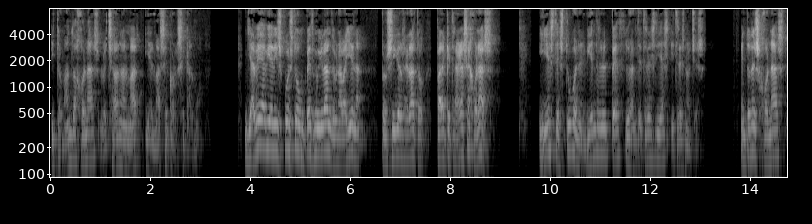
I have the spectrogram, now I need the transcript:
Y tomando a Jonás lo echaron al mar y el mar se, calmó. Yahvé había dispuesto un pez muy grande, una ballena, prosigue el relato, para que tragase a Jonás. Y éste estuvo en el vientre del pez durante tres días y tres noches. Entonces Jonás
